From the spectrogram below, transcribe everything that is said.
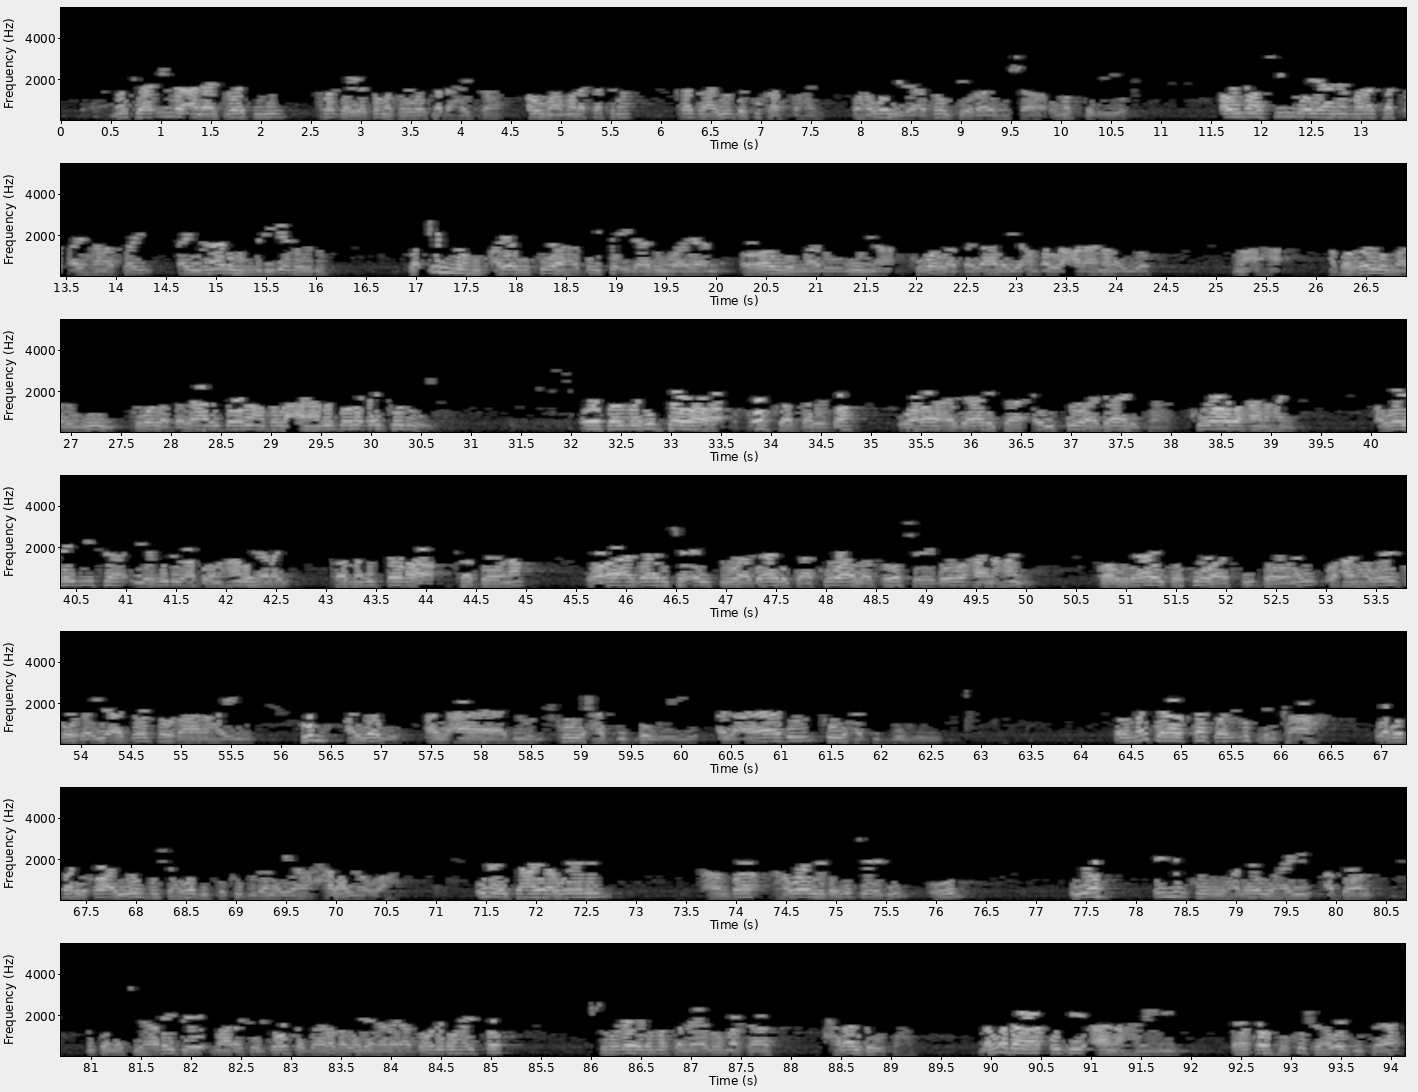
marka ilaa calaa aswaajihim ragga iyo dumarkaba way ka dhaxaysaa aw maa malakatna ragga ayuunbay ku kaas tahay oo haweenayda addoonkeeda ay heshaa uma tegayo aw maa kii mooyaane malakat ay hanatay aymaanuhum midigyadoodu fa inahum ayagu kuwa hadday ka ilaalin waayaan gayru maluumiina kuwa la dagaalayo amba la calaamanayo ma aha amba gayru maluumiin kuwa la dagaali doono amba la calaaman doono qayrkood wey oo faman ibtawaa qofka dalba waraa'a daalika ay siwa daalika kuwaa waxaan ahayn haweenaydiisa iyo miduu addoon ahaan u helay faman ibtagaa ka doona. Waraa'a daalika ay siwa daalika kuwaa la soo sheegay waxaan ahayn. Fa ulaa'ika kuwaasi doonay waxaan haweenkooda iyo addoontooda aan ahayni hum ayagu alcaaduun kuwii xadgudbo weeye. Alcaaduun kuwii xadgudbo weeye. Oo markaa qofkan muslimka ah laba dariiqo ayuunbuu shahwadiisa ku gudanayaa xalaalna u ah. Inay tahay haweeney amba haweeneyda ninkeedii uun iyo in ninku uu leeyahay addoon. Inka la jihaaday dee maaragtay goobta gaalada laga helay addoon inuu haysto shuruudaheeda marka la eego markaas xalaal bay u tahay. Labadaa wixii aan ahaynin ee qofku ku shahwo gutaa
